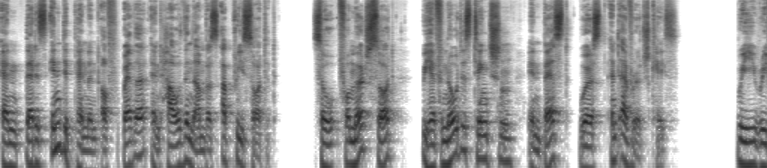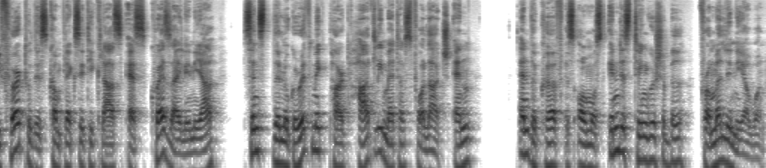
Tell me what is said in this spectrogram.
and that is independent of whether and how the numbers are pre-sorted. So for merge sort, we have no distinction in best, worst and average case. We refer to this complexity class as quasi-linear since the logarithmic part hardly matters for large n and the curve is almost indistinguishable from a linear one.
